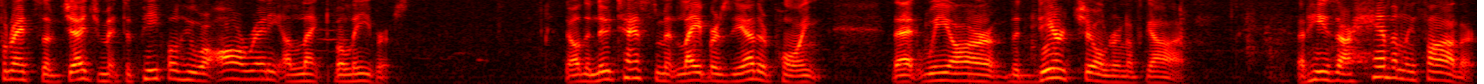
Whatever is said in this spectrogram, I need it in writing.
threats of judgment to people who are already elect believers. Now, the New Testament labors the other point that we are the dear children of God, that He's our Heavenly Father.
